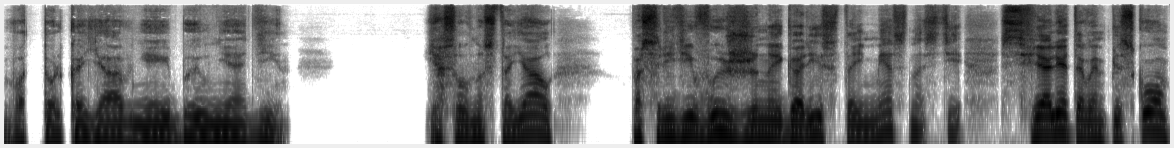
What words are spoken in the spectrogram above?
Вот только я в ней был не один. Я словно стоял посреди выжженной гористой местности с фиолетовым песком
